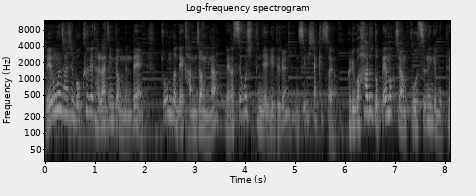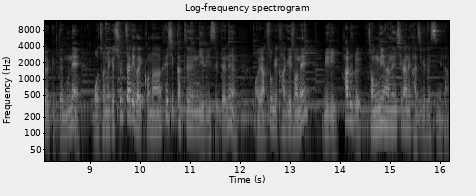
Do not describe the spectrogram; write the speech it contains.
내용은 사실 뭐 크게 달라진 게 없는데 조금 더 내 감정이나 내가 쓰고 싶은 얘기들을 좀 쓰기 시작했어요. 그리고 하루도 빼먹지 않고 쓰는 게 목표였기 때문에 뭐 저녁에 술자리가 있거나 회식 같은 일이 있을 때는 어 약속에 가기 전에 미리 하루를 정리하는 시간을 가지기도 했습니다.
